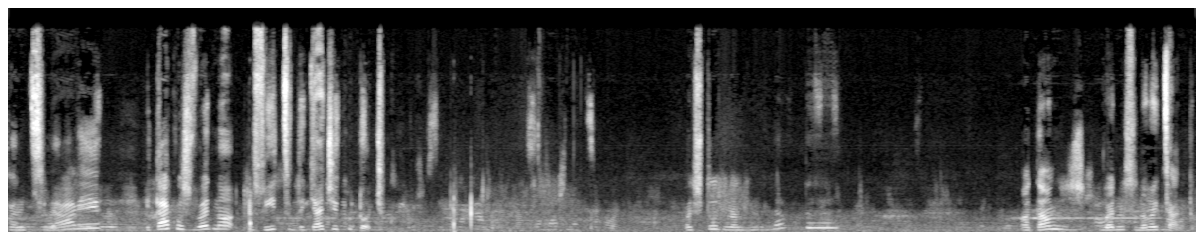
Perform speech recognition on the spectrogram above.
канцелярії, і також видно звідси дитячий куточок. Ось тут на а там видно садовий центр.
